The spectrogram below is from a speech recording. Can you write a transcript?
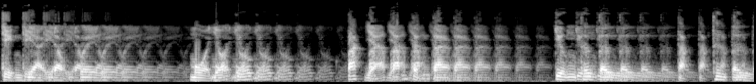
Chuyện dài đầu quê. Mùa gió chốt Tác giả Tám Tình Tan Chương thứ tư Tập tập thứ tư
